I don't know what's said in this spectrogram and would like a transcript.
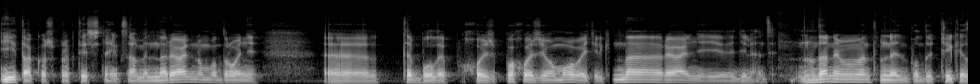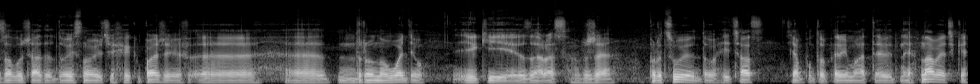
І також практичний екзамен на реальному дроні. Це були похожі, похожі умови тільки на реальній ділянці. На даний момент мене будуть тільки залучати до існуючих екіпажів е, е, дроноводів, які зараз вже працюють довгий час. Я буду переймати від них навички,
